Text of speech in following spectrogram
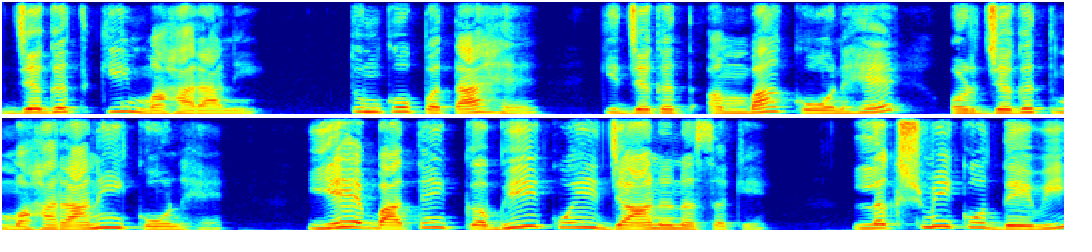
जगत की महारानी। तुमको पता है कि जगत अम्बा कौन है और जगत महारानी कौन है। यह बातें कभी कोई जान न सके। लक्ष्मी को देवी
